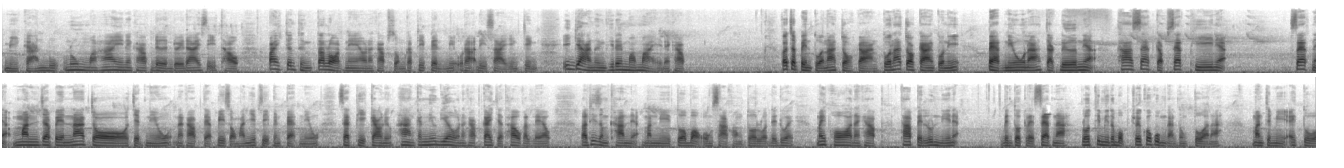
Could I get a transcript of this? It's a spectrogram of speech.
มีการบุนุ่มมาให้นะครับ เดินโดยได้สีเทา ไปจนถึงตลอดแนวนะครับ สมกับที่เป็นมิอุระดีไซน์จริง ๆ อีกอย่างหนึ่งที่ได้มาใหม่นะครับ ก็จะเป็นตัวหน้าจอกลาง ตัวหน้าจอกลางตัวนี้ 8 นิ้วนะ จากเดิมเนี่ย ถ้า Z กับ ZP เนี่ย Z เนี่ยมันจะเป็นหน้าจอ 7 นิ้วนะครับแต่ปี 2024 เป็น 8 นิ้ว ZP 9 นิ้วห่างกันนิ้วเดียวนะครับใกล้จะเท่ากันแล้ว และที่สำคัญเนี่ยมันมีตัวบอกองศาของตัวรถได้ด้วย ไม่พอนะครับถ้าเป็นรุ่นนี้เนี่ยเป็นตัวเกรด Z นะรถที่มีระบบช่วยควบคุมการตรงตัวนะมันจะมีไอตัว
